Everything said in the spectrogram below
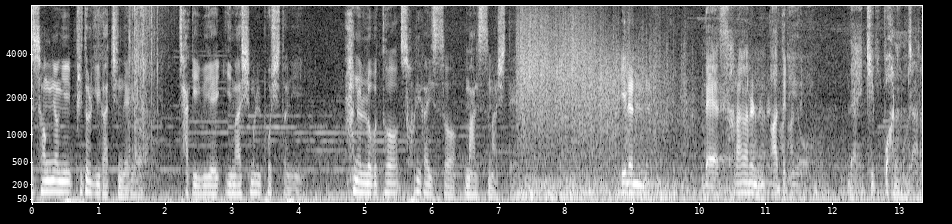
성령이 비둘기같이 내려 자기 위에 임하심을 보시더니 하늘로부터 소리가 있어 말씀하시되 이는 내 사랑하는 아들이요 내 기뻐하는 자라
